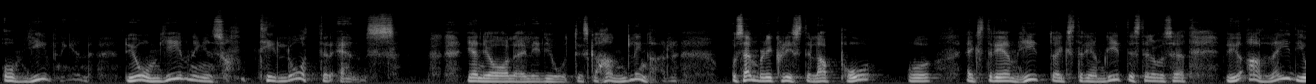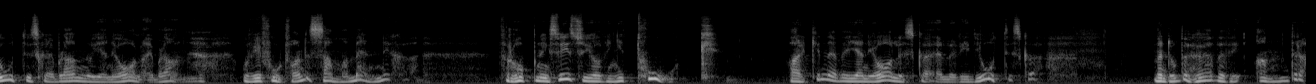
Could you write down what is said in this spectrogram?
omgivningen. Det är omgivningen som tillåter ens geniala eller idiotiska handlingar. Och sen blir det klisterlapp på och extrem hit och extrem dit istället för att säga att vi är ju alla idiotiska ibland och geniala ibland. Och vi är fortfarande samma människa. Förhoppningsvis så gör vi inget tok. Varken när vi är genialiska eller idiotiska. Men då behöver vi andra.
